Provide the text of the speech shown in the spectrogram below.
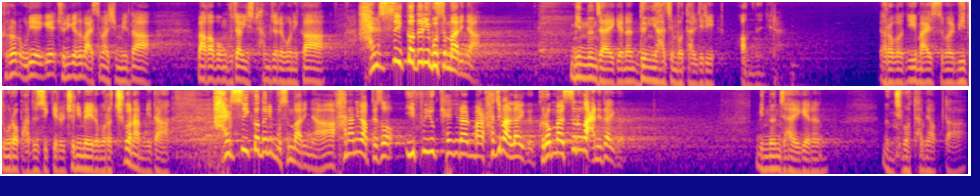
그런 우리에게 주님께서 말씀하십니다. 마가복음 9장 23절에 보니까 할 수 있거든이 무슨 말이냐? 믿는 자에게는 능히 하지 못할 일이 없느니라. 여러분 이 말씀을 믿음으로 있기를 주님의 이름으로 축원합니다. 할 수 있거든이 무슨 말이냐? 하나님 앞에서 if you can이라는 말 하지 말라 이거. 그런 말 쓰는 거 아니다 이거. 믿는 자에게는 능치 못함이 없다.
